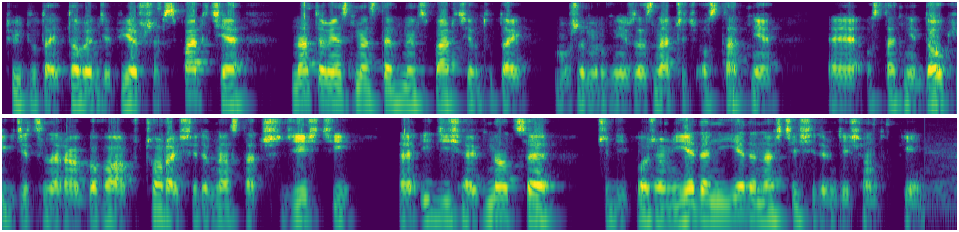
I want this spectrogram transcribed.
Czyli tutaj to będzie pierwsze wsparcie. Natomiast następnym wsparciem tutaj możemy również zaznaczyć ostatnie, e, ostatnie dołki, gdzie cena reagowała wczoraj 17.30 e, i dzisiaj w nocy, czyli poziom 1.1175.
